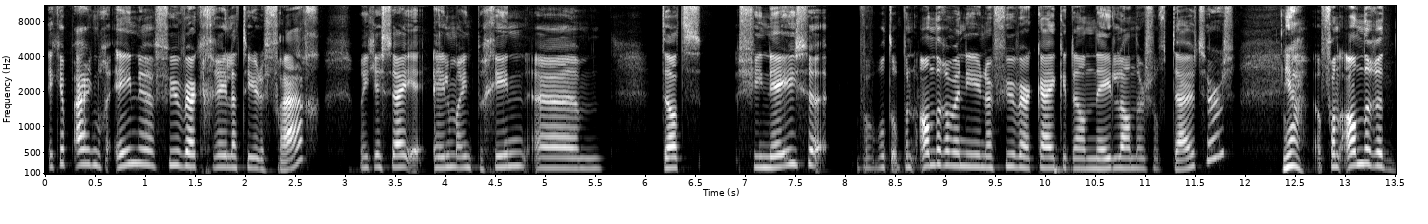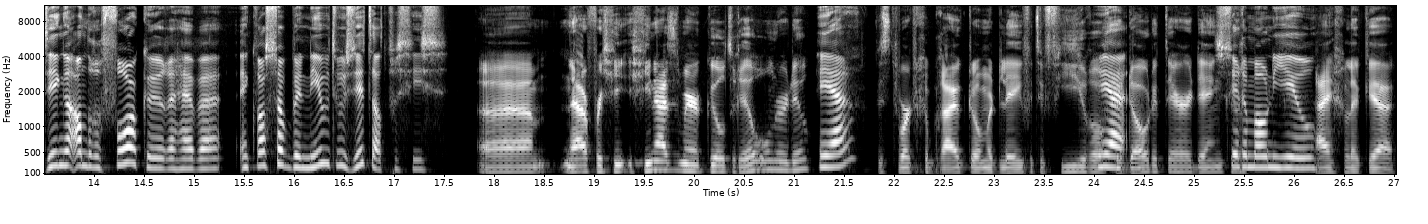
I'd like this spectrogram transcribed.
ik heb eigenlijk nog één uh, vuurwerk gerelateerde vraag. Want jij zei helemaal in het begin ehm, dat Chinezen bijvoorbeeld op een andere manier naar vuurwerk kijken dan Nederlanders of Duitsers. Ja. Van andere dingen, andere voorkeuren hebben. En ik was zo benieuwd, hoe zit dat precies? Uh, nou, voor China is het meer een cultureel onderdeel. Ja. Dus het wordt gebruikt om het leven te vieren of de doden te herdenken. Ceremonieel. Eigenlijk, ja.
